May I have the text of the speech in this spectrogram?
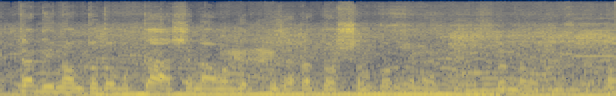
একটা দিন অন্তত পক্ষে আসেন আমাদের পূজাটা দর্শন করবেন আর কি। ধন্যবাদ।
